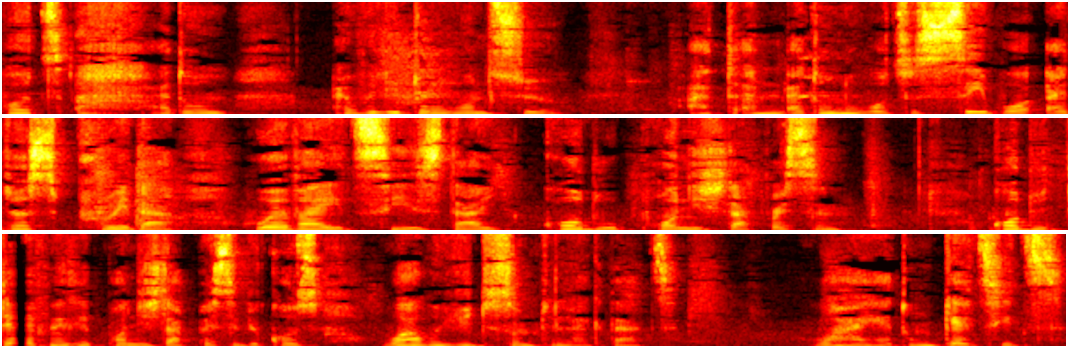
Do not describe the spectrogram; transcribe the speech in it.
But uh, I don't, I really don't want to. I, I don't know what to say, but I just pray that whoever it is that God will punish that person. God will definitely punish that person because why would you do something like that? Why? I don't get it.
